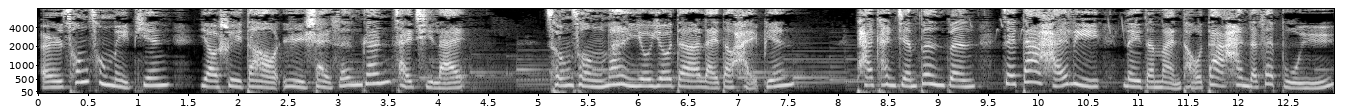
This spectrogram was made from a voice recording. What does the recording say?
而聪聪每天要睡到日晒三竿才起来。聪聪慢悠悠的来到海边，他看见笨笨在大海里累得满头大汗的在捕鱼，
